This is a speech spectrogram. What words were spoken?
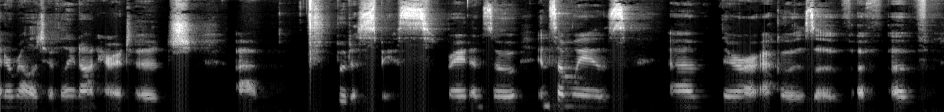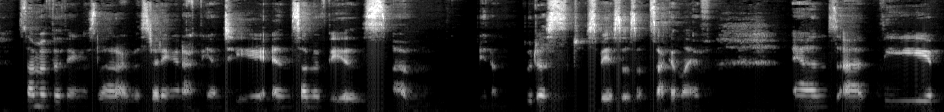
in a relatively non heritage um, Buddhist space, right? And so, in some ways, um, there are echoes of, of, of, some of the things that I was studying in FPMT in some of these, um, you know, Buddhist spaces in Second Life. And uh, the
